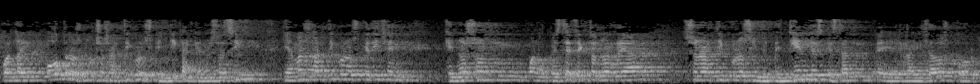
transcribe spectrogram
cuando hay otros muchos artículos que indican que no es así, y además los artículos que dicen que no son, bueno, que este efecto no es real, son artículos independientes que están eh, realizados por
